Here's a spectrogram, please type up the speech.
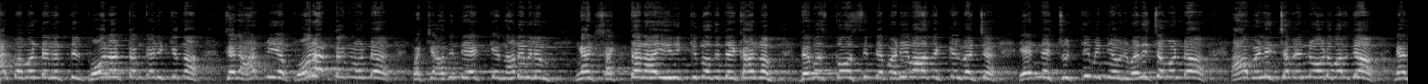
ആത്മമണ്ഡലത്തിൽ പോരാട്ടം കഴിക്കുന്ന ചില ആത്മീയ പോരാട്ടങ്ങളുണ്ട്. പക്ഷെ അതിന്റെയൊക്കെ നടുവിലും ഞാൻ ശക്തനായിരിക്കുന്നതിന്റെ കാരണം ഡെമസ്കോസിന്റെ പടിവാതിക്കൽ വെച്ച് എന്നെ ചുറ്റിമിന്നിയ ഒരു വെളിച്ചമുണ്ട്. ആ വെളിച്ചം എന്നോട് പറഞ്ഞ ഞാൻ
